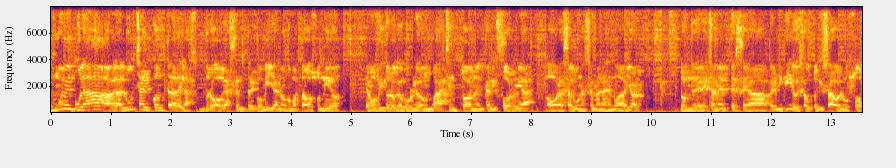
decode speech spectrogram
muy vinculada a la lucha en contra de las drogas, entre comillas, ¿no? Como Estados Unidos. Hemos visto lo que ocurrió en Washington, en California, ahora hace algunas semanas en Nueva York, donde derechamente se ha permitido y se ha autorizado el uso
